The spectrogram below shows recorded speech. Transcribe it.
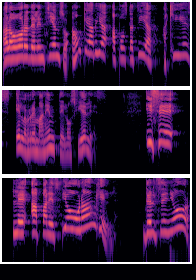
a la hora del incienso. Aunque había apostasía, aquí es el remanente, los fieles. Y se le apareció un ángel del Señor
